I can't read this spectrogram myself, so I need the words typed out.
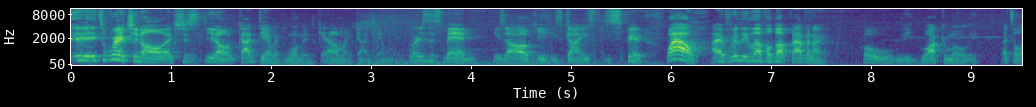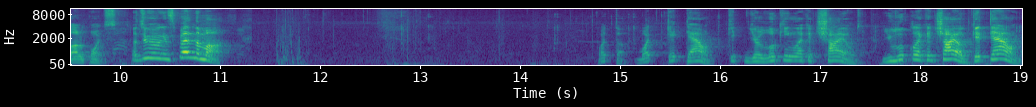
it's rich and all. It's just, you know, god damn it, woman. Get out of my goddamn way. Where's this man? He's, oh, okay, he's gone. He's disappeared. Wow, I've really leveled up, haven't I? Holy guacamole. That's a lot of points. Let's see what we can spend them on. What the? What? Get down. Get, you're looking like a child. You look like a child. Get down.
